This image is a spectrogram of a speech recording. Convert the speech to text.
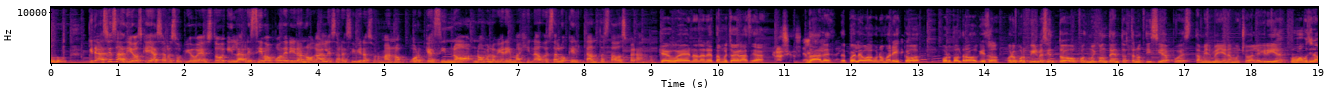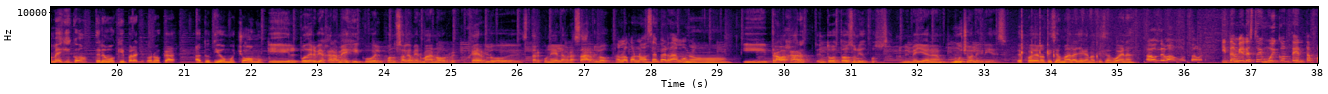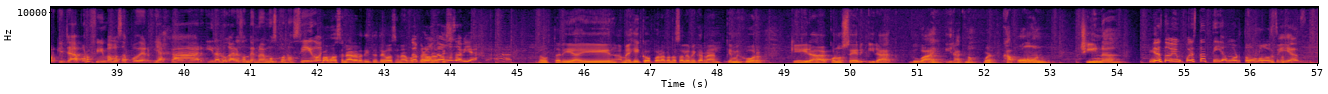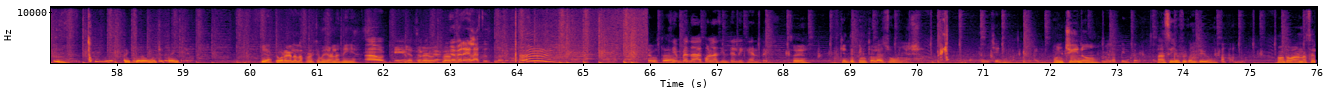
Uh, Gracias a Dios que ya se resolvió esto y Larry sí va a poder ir a Nogales a recibir a su hermano porque si no, no me lo hubiera imaginado. Es algo que él tanto ha estado esperando. qué bueno, la neta, muchas gracias. Gracias. Dale, después le voy a dar unos mariscos por todo el trabajo que hizo. Bueno, por fin me siento pues muy contento. Esta noticia pues también me llena mucho de alegría. Como vamos a ir a México, tenemos que ir para que conozca a tu tío Mochomo. Y el poder viajar a México, el cuando salga mi hermano, recogerlo, estar con él, abrazarlo No lo conoces, ¿verdad, amor? No. y trabajar en todo Estados Unidos, pues a mí me llena mucho de alegría eso. Después de noticias malas llegan noticias buenas. ¿A dónde vamos ahora? Y también estoy muy contenta porque ya por fin vamos a poder viajar, ir a lugares donde no hemos conocido. Vamos a cenar un ratito, te voy a cenar por No, pero ¿a favor, dónde noticias. vamos a viajar? Me gustaría ir a México para cuando salga mi carnal. Qué mejor que ir a conocer Irak, Dubái, Irak no, bueno, Japón, China. Ya está bien puesta a ti, amor, todos los días. Te quiero mucho, thank you. Ya, te voy a regalar las flores que me dieron las niñas. Ah, ok. Ya te regalo, claro. Ya me regalaste flores. ¿Te gusta? Siempre andaba con las inteligentes. ¿Sí? ¿Quién te pintó las uñas? Un chino. Un chino. ¿Me la pintó? Ah, sí, yo fui contigo. Vamos a tomar una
